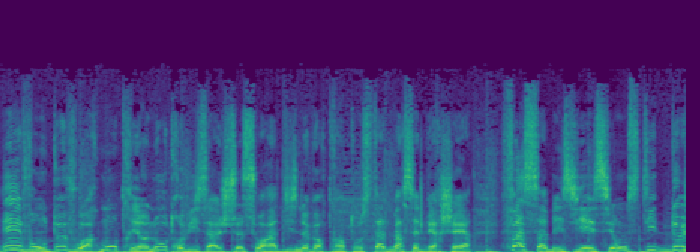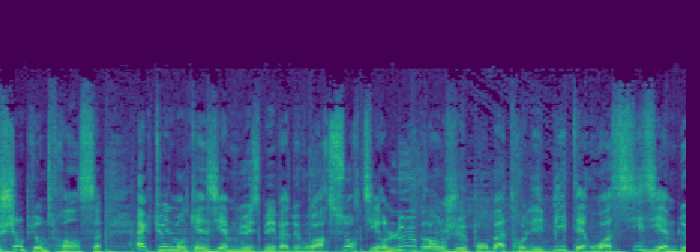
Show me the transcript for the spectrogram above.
et vont devoir montrer un autre visage ce soir à 19h30 au stade Marcel Vercher face à Béziers et ses 11 titres de champion de France. Actuellement 15e, l'USB va devoir sortir le grand jeu pour battre les Biterrois 6e de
